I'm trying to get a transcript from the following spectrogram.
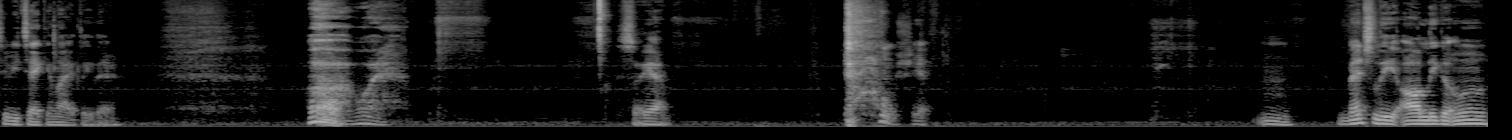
to be taken lightly there. Oh boy. So yeah. oh shit. Mm. Eventually, all Liga 1,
